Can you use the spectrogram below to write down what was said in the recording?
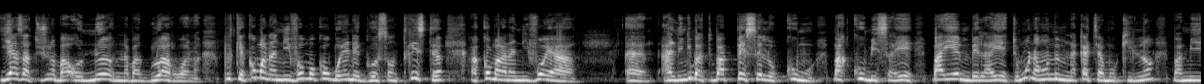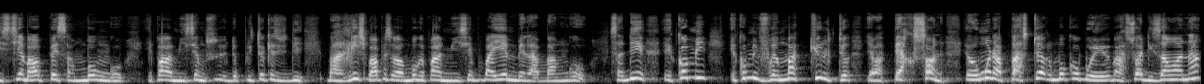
ye aza toujours na bahonneur na bagloire wana. Parce que comme na niveau moko boye na égocentriste akomaka na niveau ya uh, alingi bato bapesa lokumu bakumisa ye bayembela ye. Tomona yango meme na kati ya mokili no bamusicien baopesa mbongo epa bamusicien mosusu plutôt qu'est-ce je dis? Bariche baopesa bambongo epa bamusicien mpo bayembela bango. C'est-à-dire ekomi ekomi vraiment culte ya bapersone e omona pasteur moko boye basoi-disant wana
